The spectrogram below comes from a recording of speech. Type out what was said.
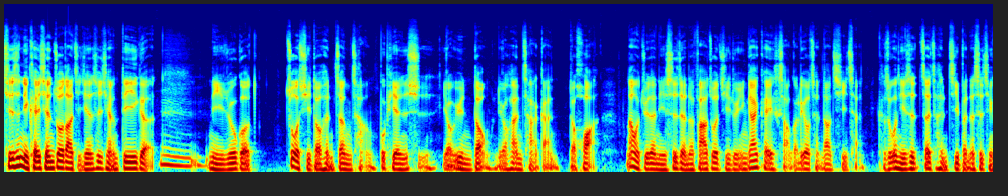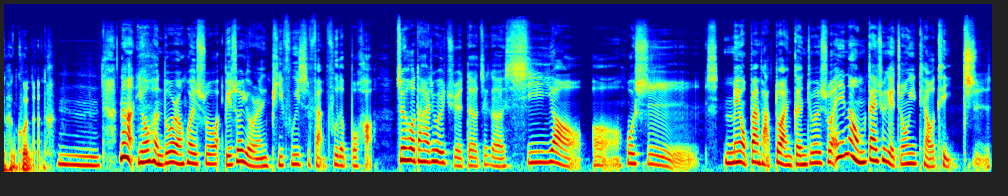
其实你可以先做到几件事情。第一个，嗯，你如果作息都很正常，不偏食，有运动，流汗擦干的话，那我觉得你湿疹的发作几率应该可以少个六成到七成。可是问题是，这很基本的事情很困难。嗯，那有很多人会说，比如说有人皮肤一直反复的不好。最后，大家就会觉得这个西药，呃，或是没有办法断根，就会说，哎，那我们带去给中医调体质。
